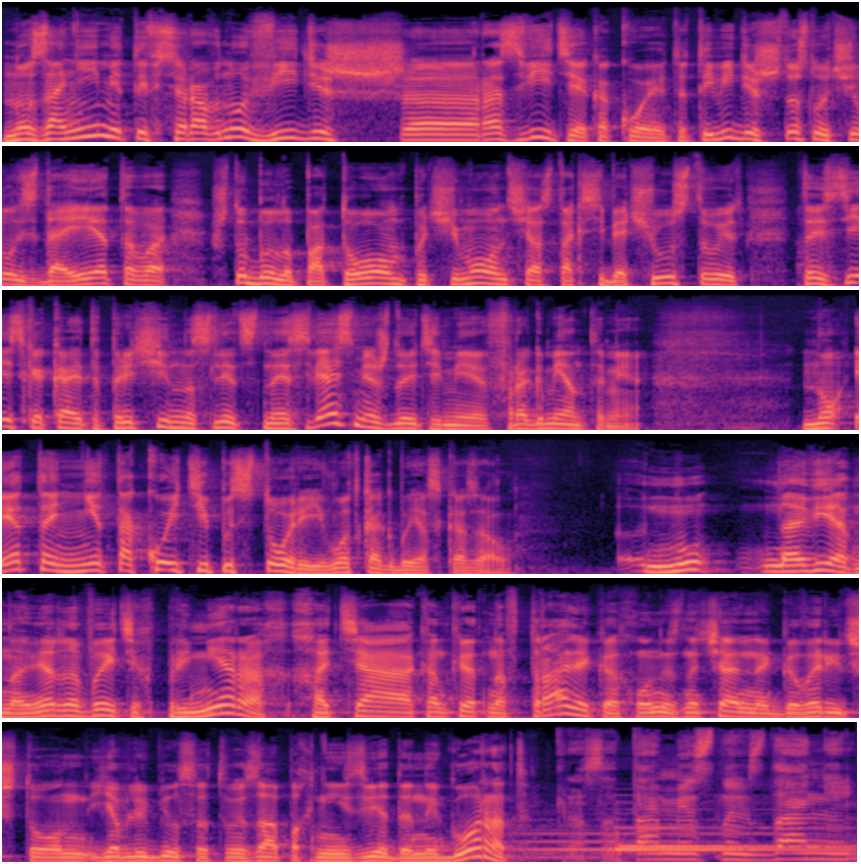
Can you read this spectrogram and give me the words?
но за ними ты все равно видишь э, развитие какое-то. Ты видишь, что случилось до этого, что было потом, почему он сейчас так себя чувствует. То есть есть какая-то причинно-следственная связь между этими фрагментами, но это не такой тип истории, вот как бы я сказал. Ну, наверное, наверное, в этих примерах, хотя конкретно в траликах он изначально говорит, что он «я влюбился в твой запах, неизведанный город». Красота местных зданий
